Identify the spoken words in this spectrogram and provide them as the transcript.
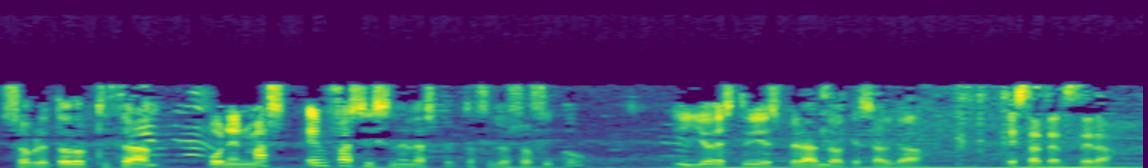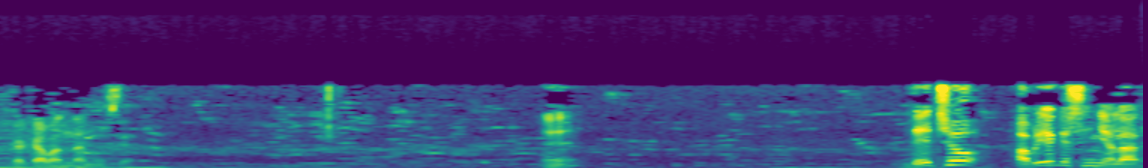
Sobre todo quizá ponen más énfasis en el aspecto filosófico y yo estoy esperando a que salga esta tercera que acaban de anunciar. ¿Eh? De hecho, habría que señalar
